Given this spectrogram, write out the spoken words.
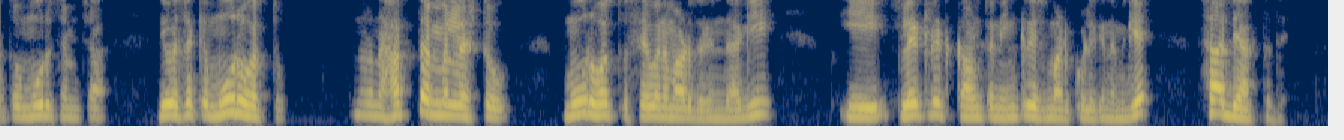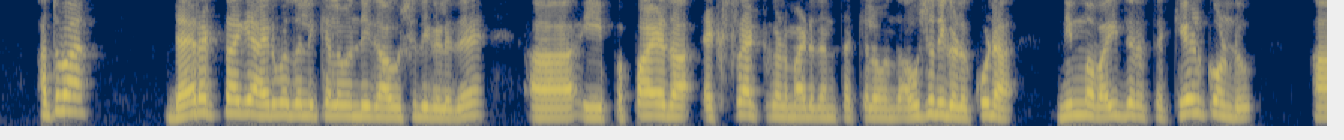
ಅಥವಾ ಮೂರು ಚಮಚ, ದಿವಸಕ್ಕೆ ಮೂರು ಹೊತ್ತು ಹತ್ತು ಎಂ ಎಲ್ ಅಷ್ಟು ಮೂರು ಹೊತ್ತು ಸೇವನೆ ಮಾಡೋದ್ರಿಂದಾಗಿ ಈ ಪ್ಲೇಟ್ಲೆಟ್ ಕೌಂಟನ್ನು ಇನ್ಕ್ರೀಸ್ ಮಾಡ್ಕೊಳ್ಳಿಕ್ಕೆ ನಮಗೆ ಸಾಧ್ಯ ಆಗ್ತದೆ. ಅಥವಾ ಡೈರೆಕ್ಟ್ ಆಗಿ ಆಯುರ್ವೇದದಲ್ಲಿ ಕೆಲವೊಂದಿಗೆ ಔಷಧಿಗಳಿದೆ. ಈ ಪಪ್ಪಾಯದ ಎಕ್ಸ್ಟ್ರಾಕ್ಟ್ಗಳು ಮಾಡಿದಂಥ ಕೆಲವೊಂದು ಔಷಧಿಗಳು ಕೂಡ ನಿಮ್ಮ ವೈದ್ಯರ ಹತ್ರ ಕೇಳ್ಕೊಂಡು ಆ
